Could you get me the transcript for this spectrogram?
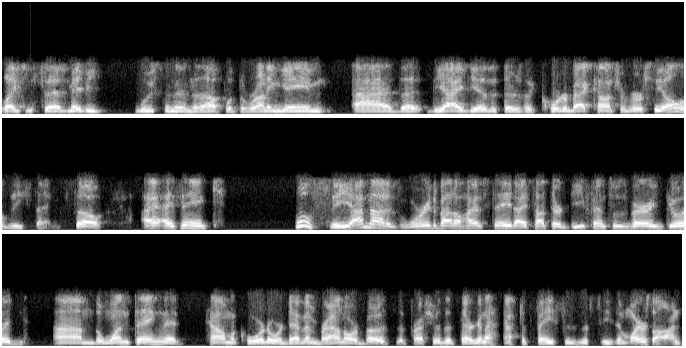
Like you said, maybe loosening it up with the running game. Uh, the the idea that there's a quarterback controversy, all of these things. So I, I think we'll see. I'm not as worried about Ohio State. I thought their defense was very good. Um, the one thing that Kyle McCord or Devin Brown or both, the pressure that they're going to have to face as the season wears on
